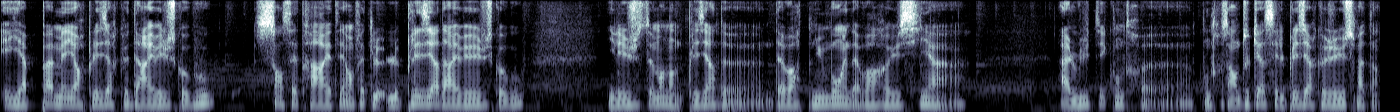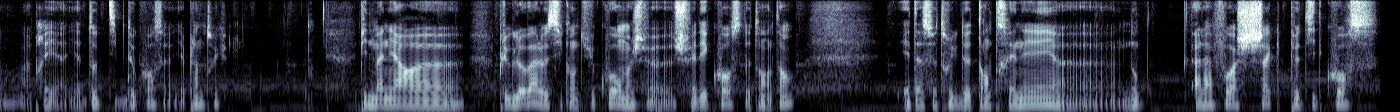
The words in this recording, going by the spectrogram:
et il n'y a pas meilleur plaisir que d'arriver jusqu'au bout sans s'être arrêté. En fait, le, plaisir d'arriver jusqu'au bout, il est justement dans le plaisir d'avoir tenu bon et d'avoir réussi à, à lutter contre, contre ça. En tout cas, c'est le plaisir que j'ai eu ce matin. Après, il y a, d'autres types de courses, il y a plein de trucs. Puis de manière euh, plus globale aussi, quand tu cours, moi je, je, fais des courses de temps en temps. Et t'as ce truc de t'entraîner. Euh, donc, à la fois, chaque petite course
